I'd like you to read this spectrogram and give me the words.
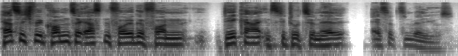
Herzlich willkommen zur ersten Folge von DK Institutionell Assets and Values.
